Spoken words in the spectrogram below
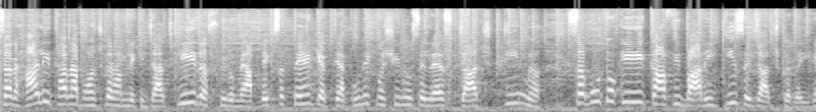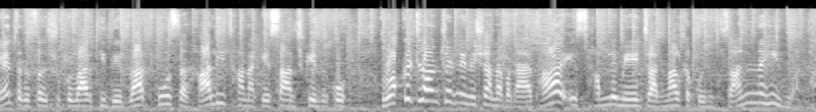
सरहाली थाना पहुंचकर हमले की जाँच की। तस्वीरों में आप देख सकते हैं कि अत्याधुनिक मशीनों से लैस जाँच टीम सबूतों की काफ़ी बारीकी से जाँच कर रही है। दरअसल शुक्रवार की देर रात को सरहाली थाना के साँझ केंद्र को रॉकेट लॉन्चर ने निशाना बनाया था। इस हमले में जानमाल का कोई नुकसान नहीं हुआ था।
